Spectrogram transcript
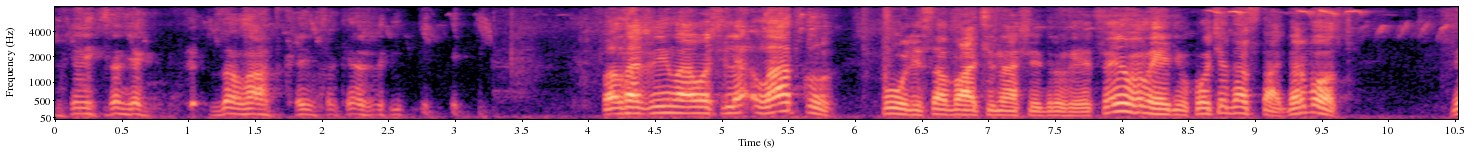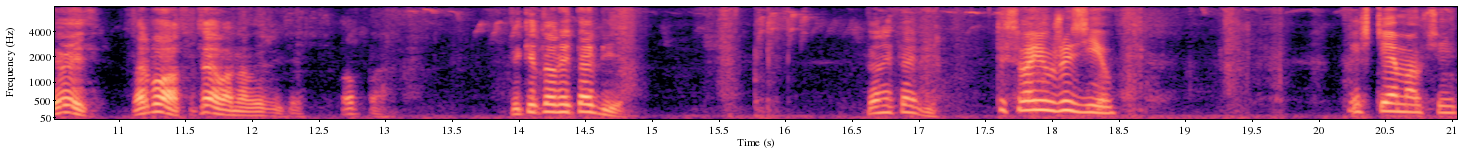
Дивіться, як за латкою покажи. Положила ось латку пулі собаці нашій другій. Це вгледів, хоче достати. Барбос, дивись, Барбос, це вона лежить. Опа. Тільки то не тобі. То не тобі. Ти свою вже з'їв. І ще мовчи.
